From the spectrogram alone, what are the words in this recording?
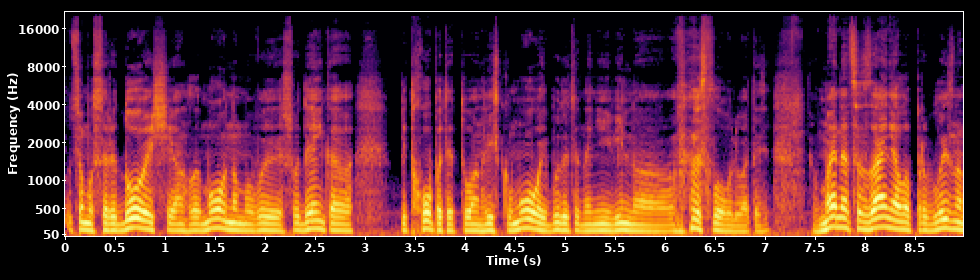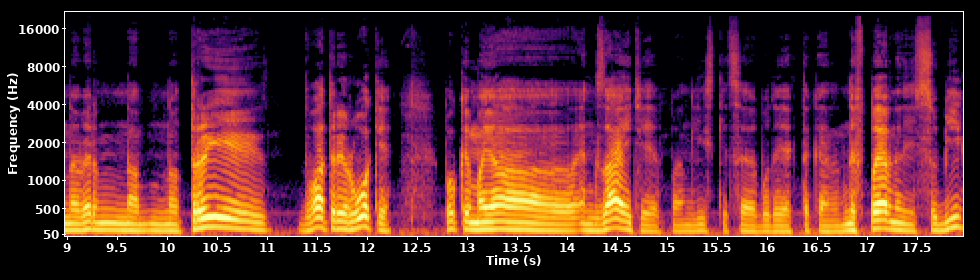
у цьому середовищі англомовному, ви швиденько підхопите ту англійську мову і будете на ній вільно висловлюватися. В мене це зайняло приблизно, наверно, на 3, 2-3 роки, поки моя anxiety, по-англійськи це буде як така невпевненість собі.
